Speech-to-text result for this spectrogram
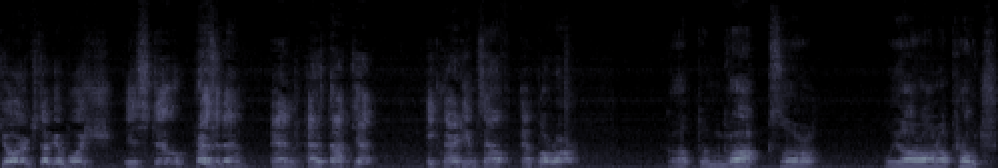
George W. Bush is still president and has not yet declared himself emperor. Captain Gok, sir, we are on approach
